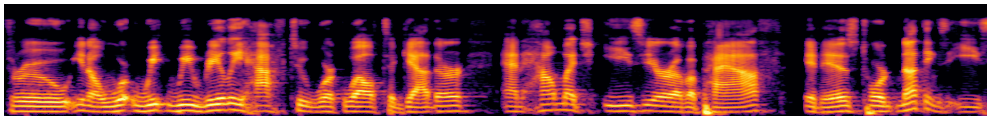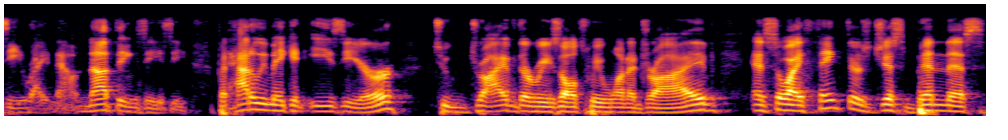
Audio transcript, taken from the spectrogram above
through you know, we we really have to work well together, and how much easier of a path it is toward nothing's easy right now. Nothing's easy. But how do we make it easier to drive the results we want to drive? And so I think there's just been this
